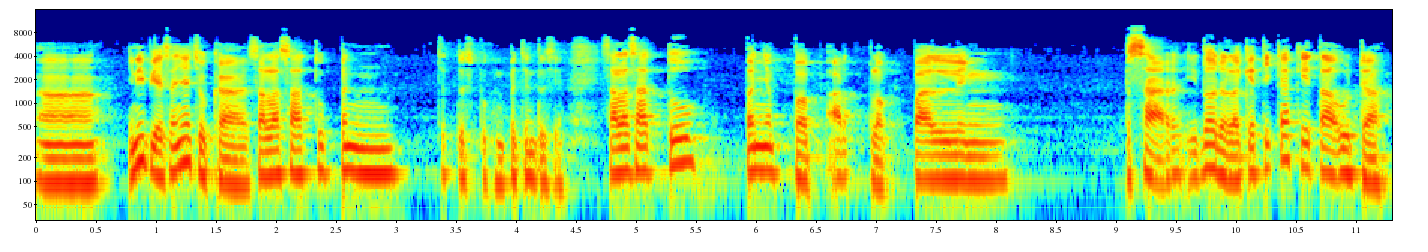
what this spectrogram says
uh, ini biasanya juga salah satu pencetus bukan pencetus ya, salah satu penyebab art block paling besar itu adalah ketika kita udah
